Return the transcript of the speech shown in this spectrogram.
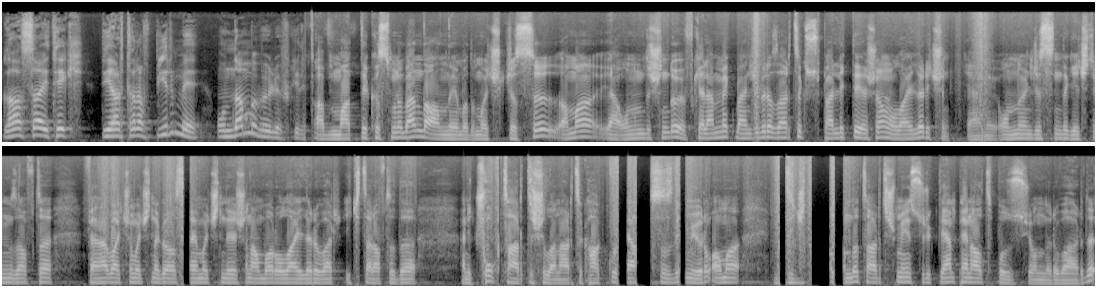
Galatasaray tek diğer taraf bir mi? Ondan mı böyle öfkeli? Abi madde kısmını ben de anlayamadım açıkçası ama ya onun dışında öfkelenmek bence biraz artık Süper Lig'de yaşanan olaylar için. Yani onun öncesinde geçtiğimiz hafta Fenerbahçe maçında Galatasaray maçında yaşanan var olayları var. İki tarafta da hani çok tartışılan artık haklı veya haksız demiyorum ama bizi ciddi da tartışmaya sürükleyen penaltı pozisyonları vardı.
